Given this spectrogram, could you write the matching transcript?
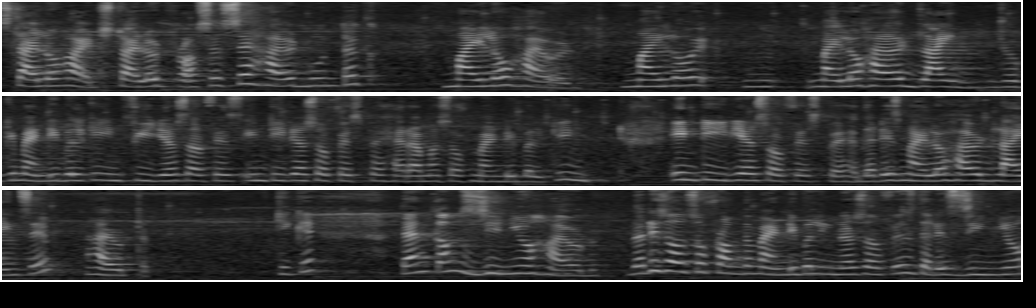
stylohyoid, styloid process से हायोड बोन तक माइलोहायोड माइलो माइलोहायोड लाइन जो कि मैंडिबल की इंफीरियर सरफेस इंटीरियर सरफेस पे है रामस ऑफ़ मैंडिबल की इंटीरियर सरफेस पे है. दैट इज़ माइलोहायोड लाइन से हायोड तक. ठीक है? Then comes geniohyoid that is also from the mandible inner surface. That is genio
